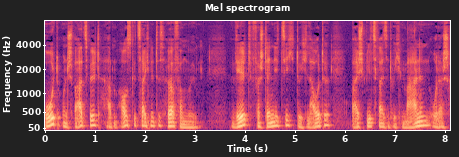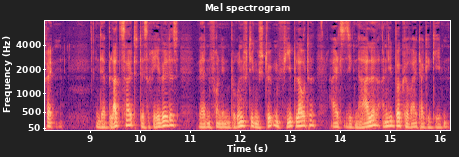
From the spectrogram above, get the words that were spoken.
Rot- und Schwarzwild haben ausgezeichnetes Hörvermögen. Wild verständigt sich durch Laute, beispielsweise durch Mahnen oder Schrecken. In der Blattzeit des Rehwildes werden von den brünftigen Stücken Fieblaute als Signale an die Böcke weitergegeben.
